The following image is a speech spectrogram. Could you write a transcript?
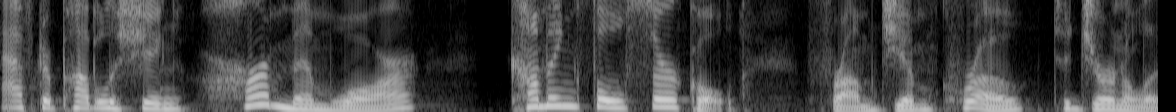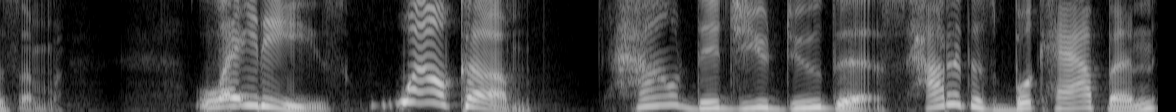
after publishing her memoir, Coming Full Circle From Jim Crow to Journalism. Ladies, welcome! How did you do this? How did this book happen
